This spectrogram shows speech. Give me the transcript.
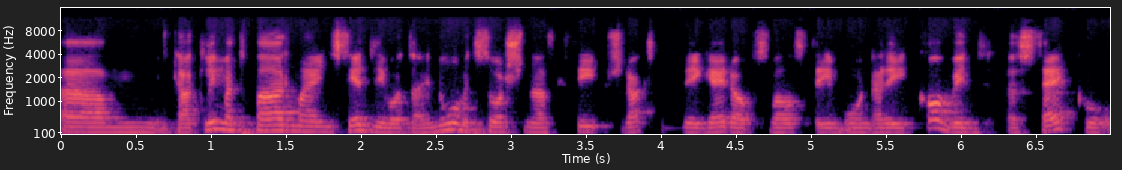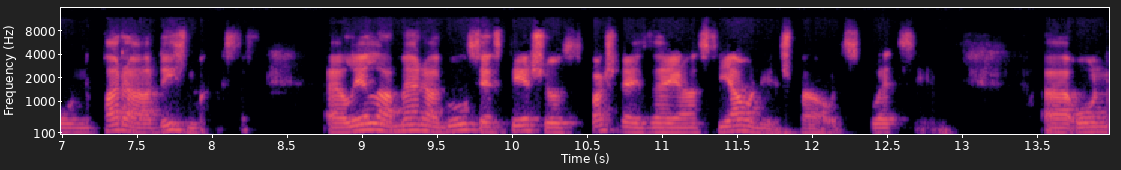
um, kā klimata pārmaiņas, iedzīvotāju novecošanās, kas īpaši raksturīga Eiropas valstīm, un arī Covid seku un parāda izmaksas, uh, lielā mērā gulsies tieši uz pašreizējās jauniešu paudzes pleciem. Uh, un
